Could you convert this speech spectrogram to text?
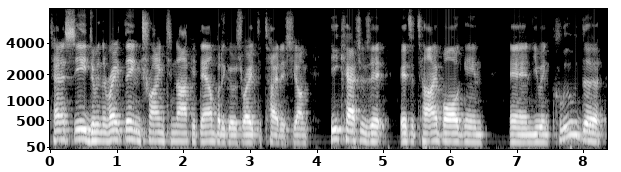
Tennessee doing the right thing, trying to knock it down, but it goes right to Titus Young. He catches it. It's a tie ball game. And you include the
